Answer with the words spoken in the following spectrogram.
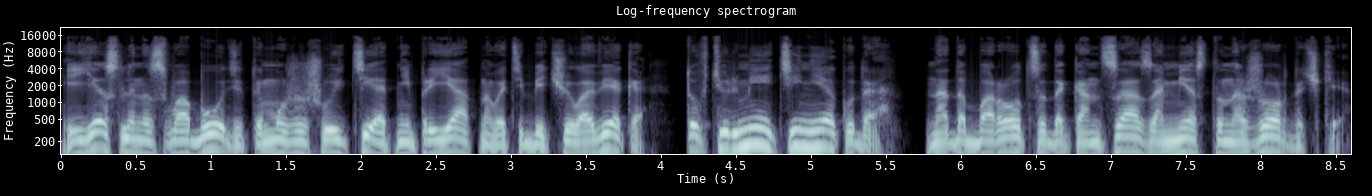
И если на свободе ты можешь уйти от неприятного тебе человека, то в тюрьме идти некуда. Надо бороться до конца за место на жердочке.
